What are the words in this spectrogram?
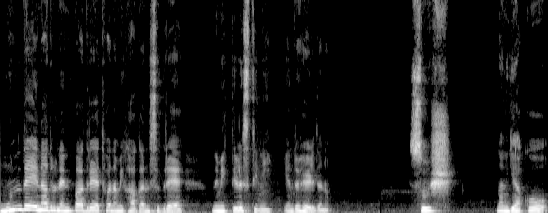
ಮುಂದೆ ಏನಾದರೂ ನೆನಪಾದರೆ ಅಥವಾ ನಮಗೆ ಹಾಗೆ ಅನಿಸಿದ್ರೆ ನಿಮಗೆ ತಿಳಿಸ್ತೀನಿ ಎಂದು ಹೇಳಿದನು. ಸುಶ್ ನನಗೆ ಯಾಕೋ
